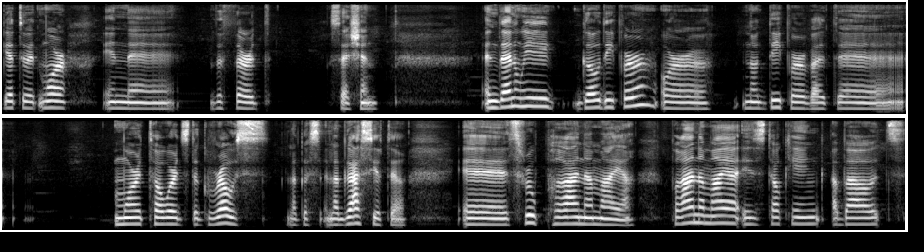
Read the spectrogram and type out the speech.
get to it more in uh, the third session. And then we go deeper or not deeper, but uh, more towards the gross, לגס יותר, uh, through pranamaya. Pranamaya is talking about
